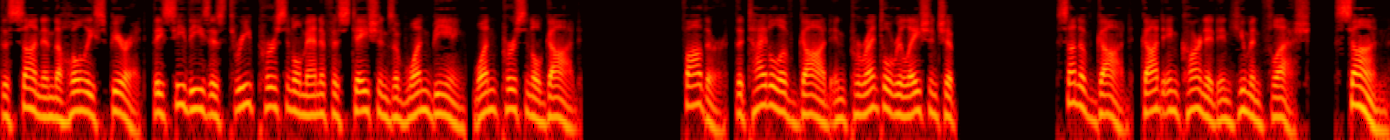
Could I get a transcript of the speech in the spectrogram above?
the Son and the Holy Spirit, they see these as three personal manifestations of one being, one personal God. Father, the title of God in parental relationship Son of God, God incarnate in human flesh. Son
